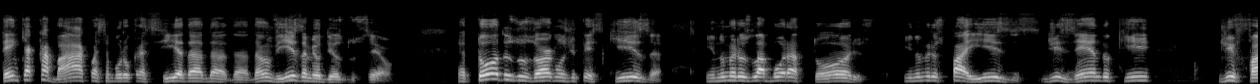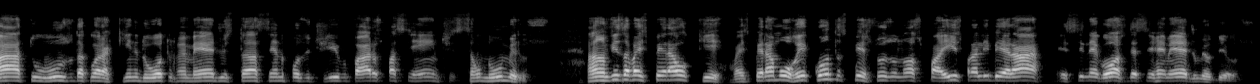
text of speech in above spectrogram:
tem que acabar com essa burocracia da, da, da, da Anvisa, meu Deus do céu. É, todos os órgãos de pesquisa, inúmeros laboratórios, inúmeros países, dizendo que, de fato, o uso da cloroquina e do outro remédio está sendo positivo para os pacientes. São números. A Anvisa vai esperar o quê? Vai esperar morrer quantas pessoas no nosso país para liberar esse negócio desse remédio, meu Deus?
